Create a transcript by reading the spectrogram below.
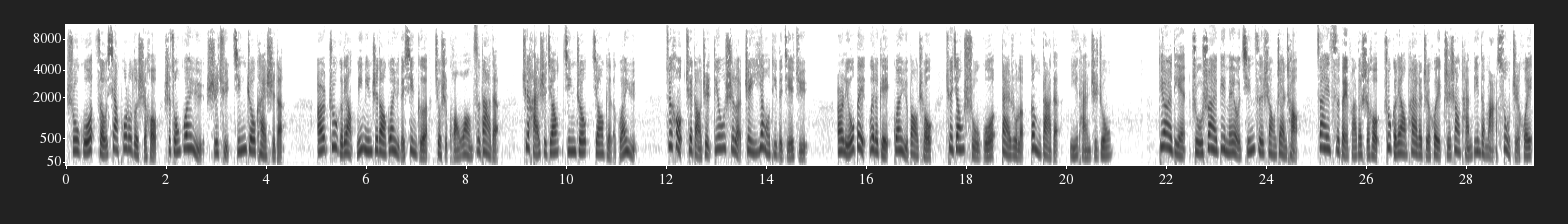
蜀国走下坡路的时候，是从关羽失去荆州开始的。而诸葛亮明明知道关羽的性格就是狂妄自大的，却还是将荆州交给了关羽，最后却导致丢失了这一要地的结局。而刘备为了给关羽报仇，却将蜀国带入了更大的泥潭之中。第二点，主帅并没有亲自上战场，再一次北伐的时候，诸葛亮派了只会纸上谈兵的马谡指挥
